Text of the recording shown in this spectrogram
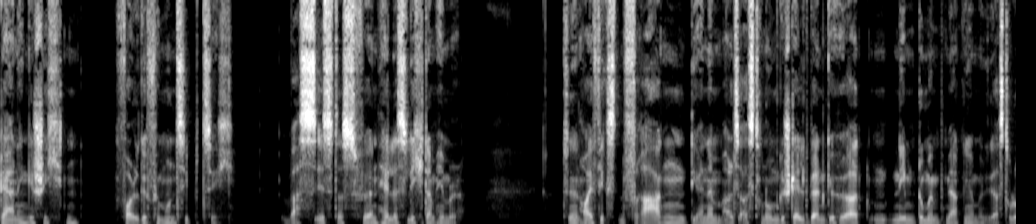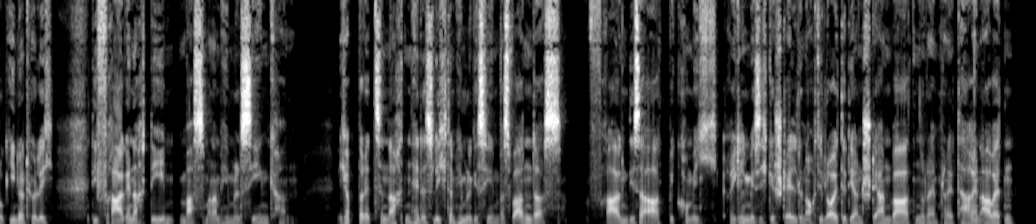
Sternengeschichten Folge 75 Was ist das für ein helles Licht am Himmel? Zu den häufigsten Fragen, die einem als Astronom gestellt werden, gehört, neben dummen Bemerkungen über die Astrologie natürlich, die Frage nach dem, was man am Himmel sehen kann. Ich habe da letzte Nacht ein helles Licht am Himmel gesehen. Was war denn das? Fragen dieser Art bekomme ich regelmäßig gestellt und auch die Leute, die an Sternwarten oder in Planetarien arbeiten,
